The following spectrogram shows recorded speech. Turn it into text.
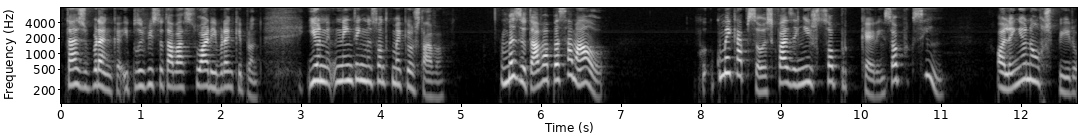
Estás branca. E pelos vistos eu estava a suar e branca e pronto. E eu nem tenho noção de como é que eu estava. Mas eu estava a passar mal. Como é que há pessoas que fazem isto só porque querem? Só porque sim. Olhem, eu não respiro.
